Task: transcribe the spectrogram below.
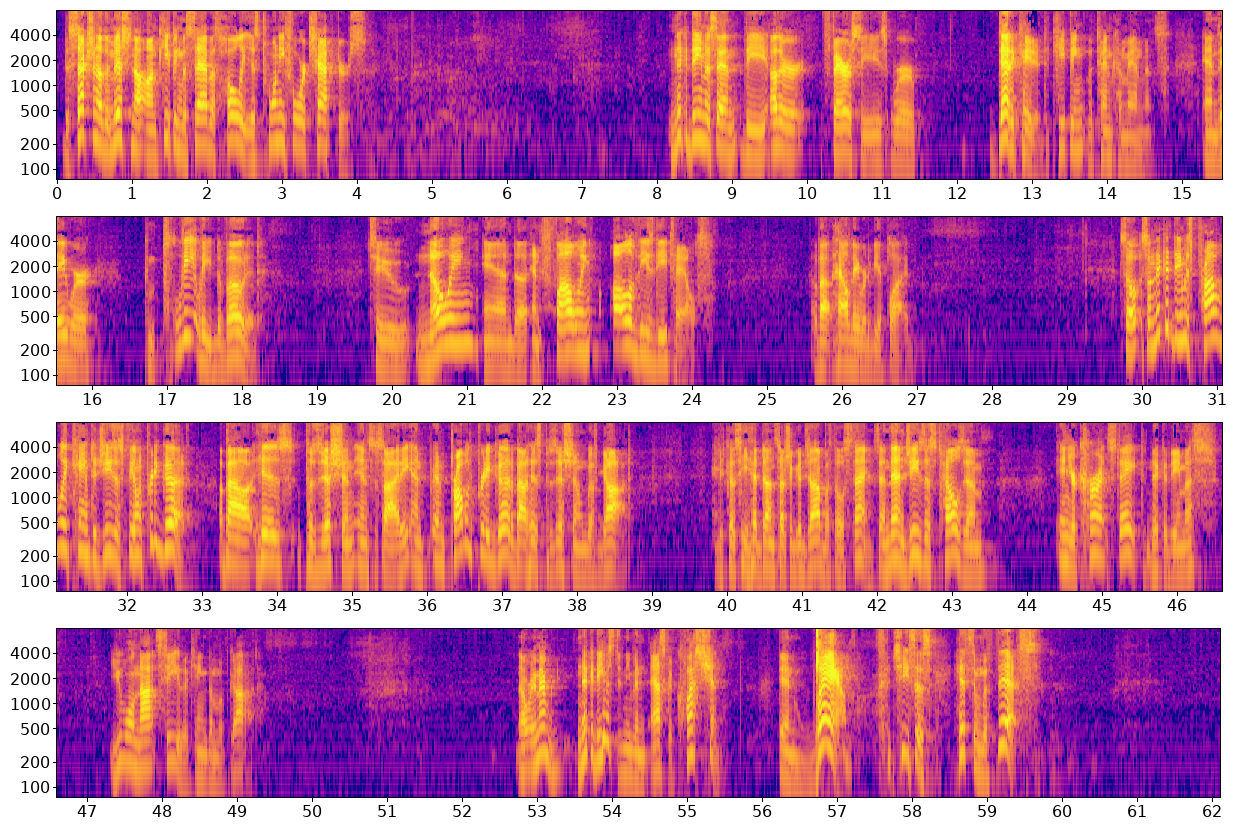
The section of the Mishnah on keeping the Sabbath holy is 24 chapters. Nicodemus and the other Pharisees were dedicated to keeping the Ten Commandments, and they were completely devoted to knowing and, uh, and following all of these details about how they were to be applied. So, so Nicodemus probably came to Jesus feeling pretty good about his position in society and, and probably pretty good about his position with God because he had done such a good job with those things. And then Jesus tells him, In your current state, Nicodemus, you will not see the kingdom of God. Now remember, Nicodemus didn't even ask a question. Then, wham! Jesus hits him with this.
